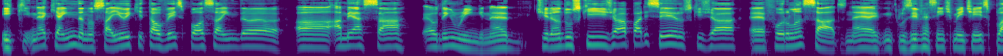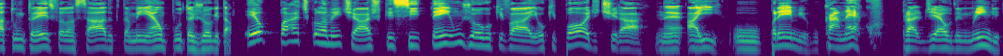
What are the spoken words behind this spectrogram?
e que, né, que ainda não saiu e que talvez possa ainda uh, ameaçar Elden Ring, né? Tirando os que já apareceram, os que já é, foram lançados, né? Inclusive, recentemente, esse Splatoon 3 foi lançado, que também é um puta jogo e tal. Eu, particularmente, acho que se tem um jogo que vai, ou que pode tirar, né, aí, o prêmio, o caneco pra, de Elden Ring,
